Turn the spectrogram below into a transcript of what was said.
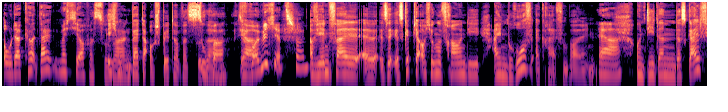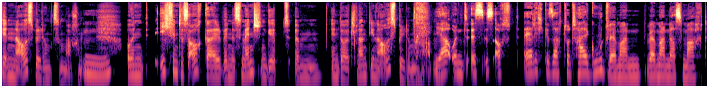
Oh, da, kann- da möchte ich auch was zu Ich sagen. werde auch später was zu sagen. Super. Ich freue mich jetzt schon. Auf jeden Fall, äh, es, es gibt ja auch junge Frauen, die einen Beruf ergreifen wollen. Ja. Und die dann das geil finden, eine Ausbildung zu machen. Mhm. Und ich finde es auch geil, wenn es Menschen gibt ähm, in Deutschland, die eine Ausbildung haben. Ja, und es ist auch ehrlich gesagt total gut, wenn man, wenn man das macht.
